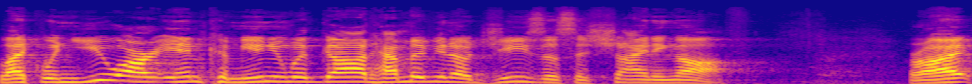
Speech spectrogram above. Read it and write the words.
Like when you are in communion with God, how many of you know Jesus is shining off? right?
